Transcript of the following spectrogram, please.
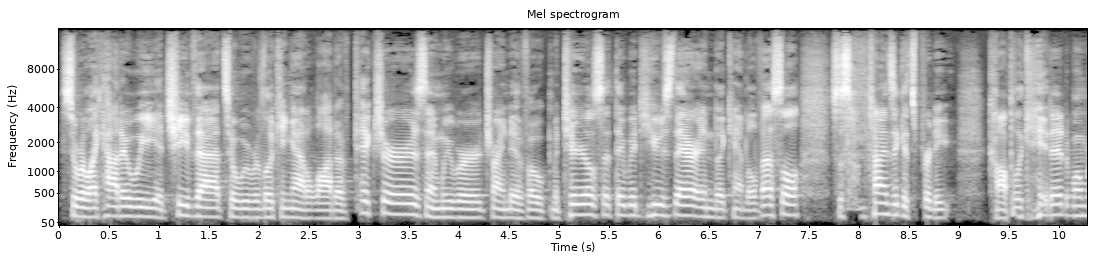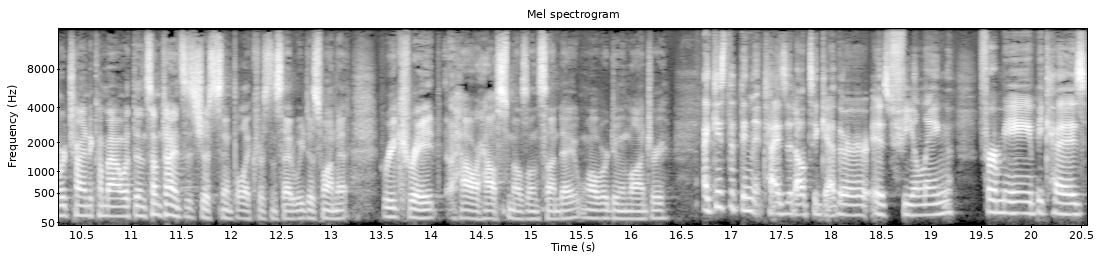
So we're like, how do we achieve that? So we were looking at a lot of pictures and we were trying to evoke materials that they would use there in the candle vessel. So sometimes it gets pretty complicated when we're trying to come out with it. And sometimes it's just simple. Like Kristen said, we just want to recreate how our house smells on Sunday while we're doing laundry. I guess the thing that ties it all together is feeling for me because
